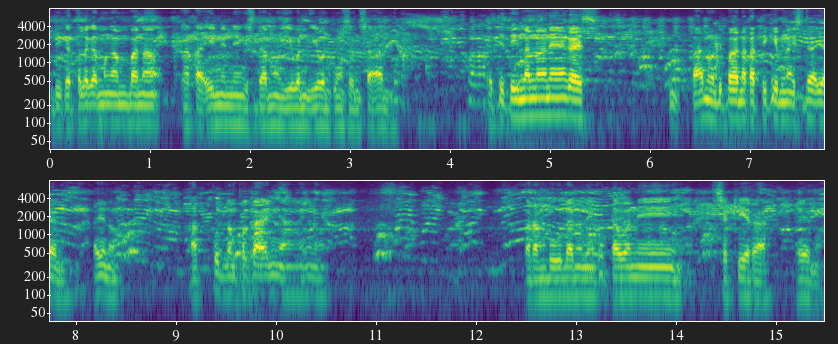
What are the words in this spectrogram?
Hindi ka talaga mangamba na kakainin yung isda mong iwan-iwan kung saan saan. At titingnan na niya guys. Paano, di ba nakatikim ng isda yan? Ayun o. Cat food lang pagkain niya. Ayun o. Parang bula na yung katawan ni Shakira. Ayun o.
